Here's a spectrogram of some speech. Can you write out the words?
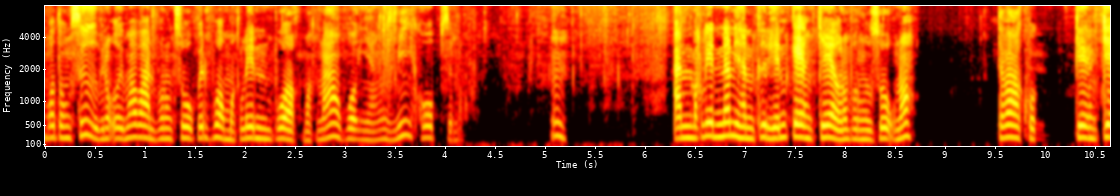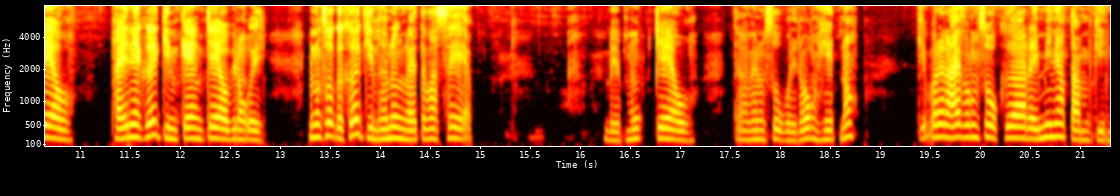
บ่ต้องซื้อพี่น้องเอ้ยมาบ้านพวกน้องโซกเป็นพวกมักเล่นพวกมักนาวพวกหยังนี่มีครบสนอกอืมอันมักเล่นนั่นนี่หันคือเห็นแกงแก้วเนาะพวกน้องโซกเนาะแต่ว่าขวแกงแก้วไผเนี่ยเคยกินแกงแก้วพี่น้องเอ้ยแม่น้องโซกก็เคยกินเท่านึงเลยแต่ว่าแซ่บแบบมุกแก้วแต่ว่าแม่น้องโซกบ่ได้ร้องเฮ็ดเนาะเก็บไว้ได้หลายพวกน้องโซกคืออะไรมีแนวตำกิน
